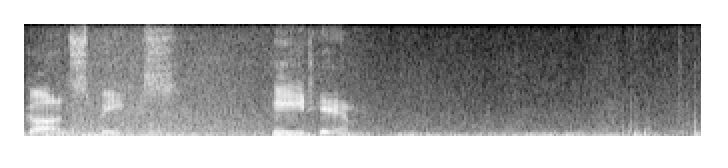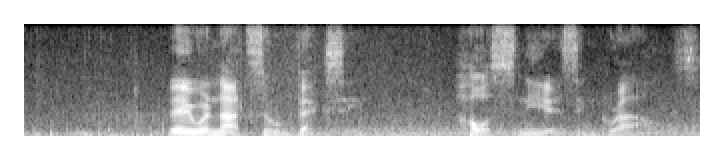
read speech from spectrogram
god speaks, heed him. They were not so vexing. All sneers and growls.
